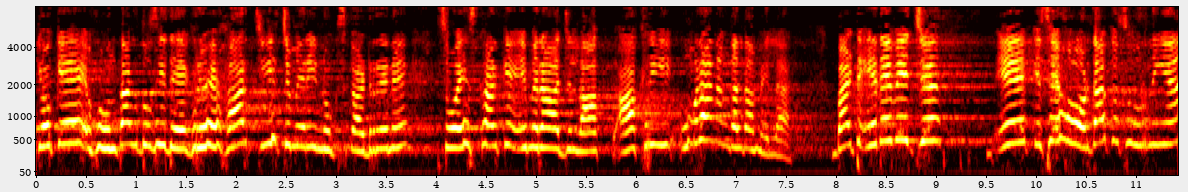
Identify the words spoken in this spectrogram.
ਕਿਉਂਕਿ ਹੁਣ ਤੱਕ ਤੁਸੀਂ ਦੇਖ ਰਹੇ ਹੋ ਹਰ ਚੀਜ਼ 'ਚ ਮੇਰੀ ਨੁਕਸ ਕੱਢ ਰਹੇ ਨੇ। ਸੋ ਇਸ ਕਰਕੇ ਇਹ ਮੇਰਾ ਅੱਜ ਲਾ- ਆਖਰੀ ਉਮਰਾ ਨੰਗਲ ਦਾ ਮੇਲਾ ਹੈ। ਬਟ ਇਹਦੇ ਵਿੱਚ ਇਹ ਕਿਸੇ ਹੋਰ ਦਾ ਕਸੂਰ ਨਹੀਂ ਹੈ।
